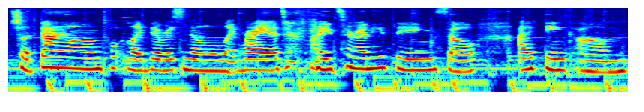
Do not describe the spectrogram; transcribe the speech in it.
shut down. Like there was no like riots or fights or anything. So I think um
